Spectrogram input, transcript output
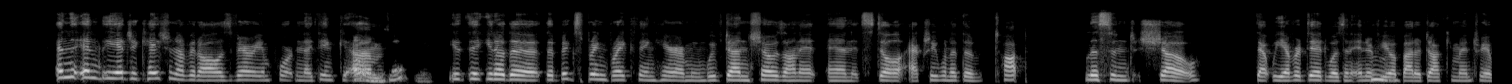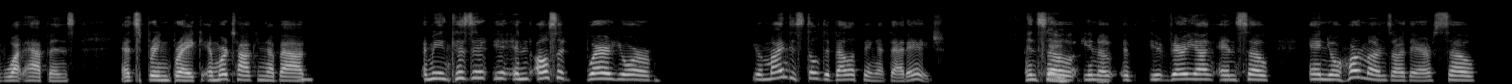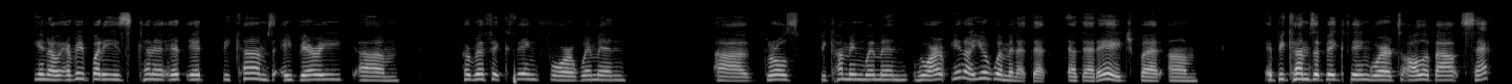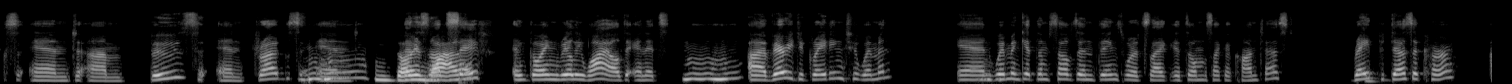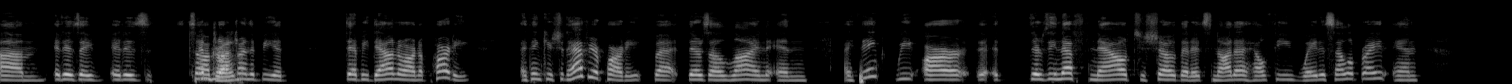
And the, and the education of it all is very important. I think, oh, um, exactly. you, you know, the the big spring break thing here. I mean, we've done shows on it, and it's still actually one of the top listened show that we ever did was an interview mm. about a documentary of what happens at spring break, and we're talking about. Mm. I mean, because and also where your your mind is still developing at that age, and so you know if you're very young, and so and your hormones are there, so you know everybody's kind of it, it becomes a very um, horrific thing for women uh, girls becoming women who are you know you're women at that at that age but um, it becomes a big thing where it's all about sex and um, booze and drugs mm-hmm. and that is not wild. safe and going really wild and it's mm-hmm. uh, very degrading to women and mm-hmm. women get themselves in things where it's like it's almost like a contest rape mm. does occur um, it is a it is so and i'm drug. not trying to be a debbie downer on a party i think you should have your party but there's a line and i think we are it, there's enough now to show that it's not a healthy way to celebrate and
